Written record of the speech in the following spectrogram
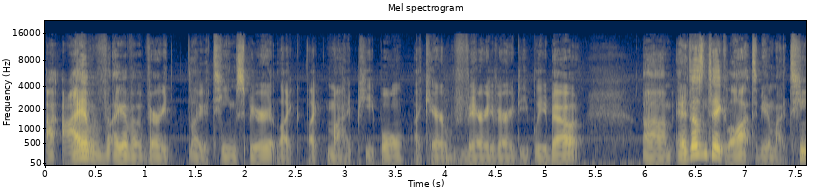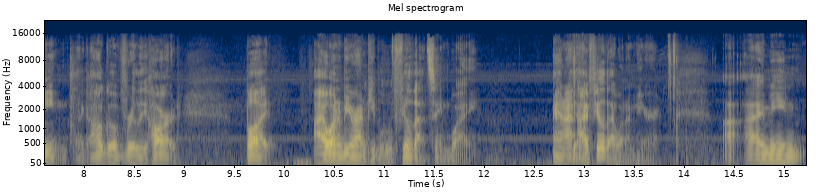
I, I have I have a very like a team spirit, like like my people, I care very very deeply about, um, and it doesn't take a lot to be on my team. Like I'll go really hard, but I want to be around people who feel that same way, and I, I feel that when I'm here. I I mean,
